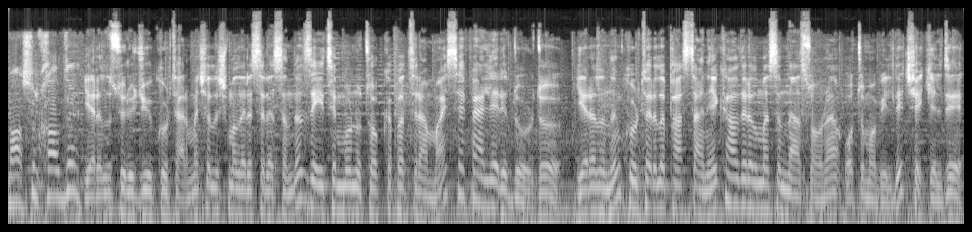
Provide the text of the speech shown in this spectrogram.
mahsur kaldı. Yaralı sürücüyü kurtarma çalışmaları sırasında Zeytinburnu Topkapı tramvay seferleri durdu. Yaralının kurtarılıp hastaneye kaldırılmasından sonra otomobilde çekildi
